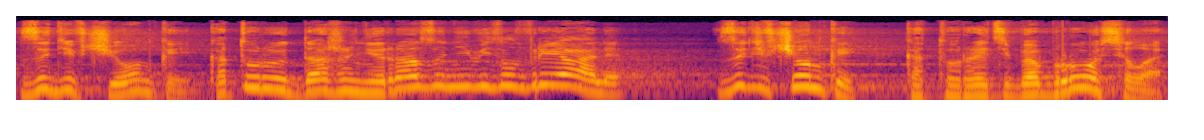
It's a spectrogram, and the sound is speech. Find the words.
за девчонкой, которую даже ни разу не видел в реале. За девчонкой, которая тебя бросила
